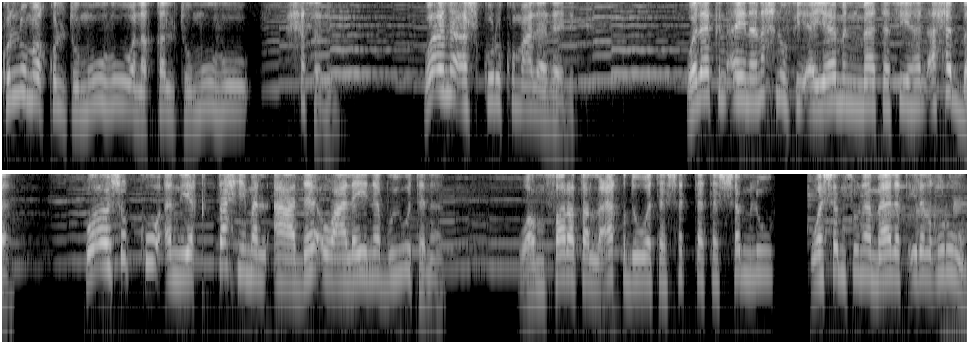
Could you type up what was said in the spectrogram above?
كل ما قلتموه ونقلتموه حسن وأنا أشكركم على ذلك. ولكن أين نحن في أيام مات فيها الأحبة؟ وأشك أن يقتحم الأعداء علينا بيوتنا. وانفرط العقد وتشتت الشمل وشمسنا مالت إلى الغروب.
